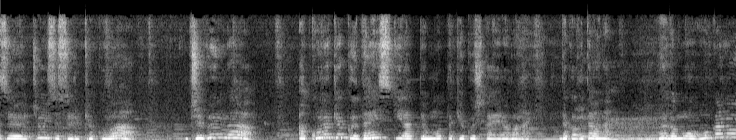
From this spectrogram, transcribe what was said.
ずチョイスする曲は自分があこの曲大好きだって思った曲しか選ばない。だから歌わない、うん。なんかもう他の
